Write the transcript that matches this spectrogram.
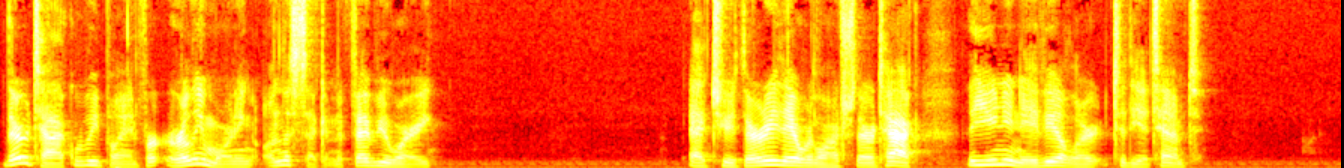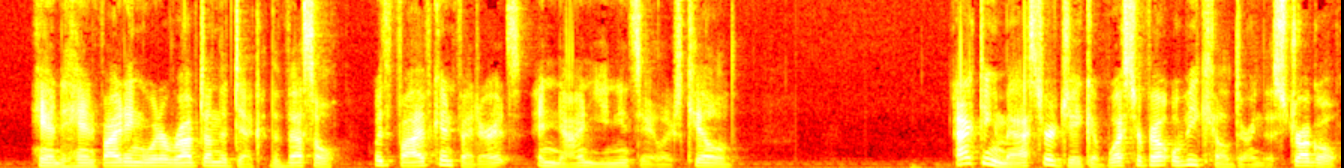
Their attack would be planned for early morning on the 2nd of February. At 2:30 they would launch their attack, the Union Navy alert to the attempt. Hand-to-hand fighting would erupt on the deck of the vessel, with 5 Confederates and 9 Union sailors killed. Acting Master Jacob Westervelt will be killed during the struggle.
